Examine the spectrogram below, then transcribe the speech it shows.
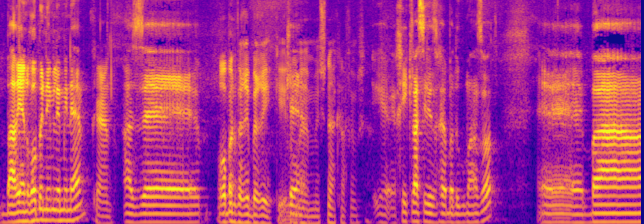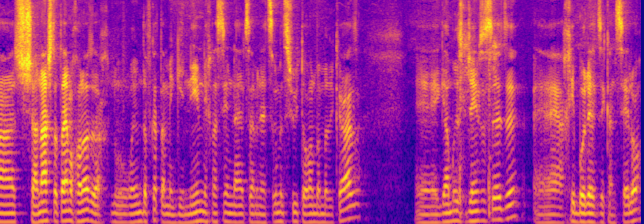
באריאן רובנים למיניהם. כן. אז... אה, רובן וריברי, כאילו, כן. משני הכנפים שלו. הכי קלאסי להיזכר בדוגמה הזאת. אה, בשנה, שנתיים האחרונות אנחנו רואים דווקא את המגינים נכנסים לאמצע, מייצרים איזשהו יתרון במרכז. אה, גם ריס ג'יימס עושה את זה, הכי בולט זה קאנסלו,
